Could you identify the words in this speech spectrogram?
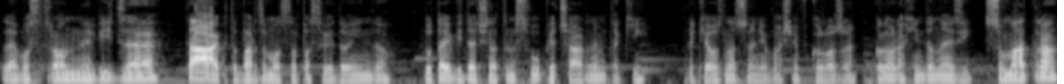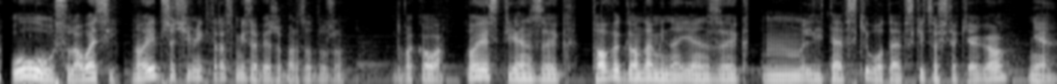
Lewostronny widzę. Tak, to bardzo mocno pasuje do Indo. Tutaj widać na tym słupie czarnym taki, takie oznaczenie właśnie w kolorze, w kolorach Indonezji. Sumatra. Uuu, Sulawesi. No i przeciwnik teraz mi zabierze bardzo dużo. Dwa koła. To jest język, to wygląda mi na język mm, litewski, łotewski, coś takiego. Nie,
